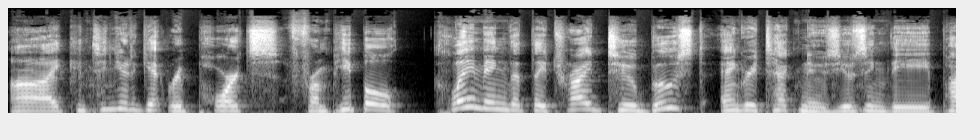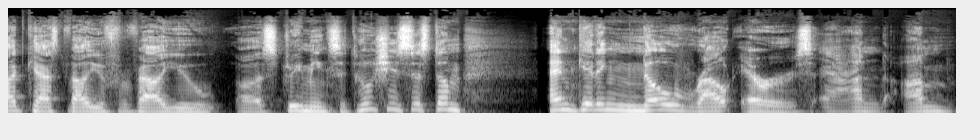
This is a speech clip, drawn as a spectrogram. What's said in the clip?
uh, I continue to get reports from people claiming that they tried to boost Angry Tech News using the podcast value for value uh, streaming Satoshi system and getting no route errors. And I'm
